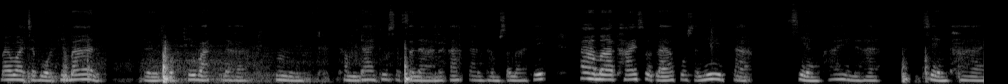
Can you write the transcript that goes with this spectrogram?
ไม่ว่าจะบวชที่บ้านหรือบวชที่วัดนะคะ อืมทำได้ทุกศาสนานะคะ การทำสมาธิถ้ามาท้ายสุดแล้วครูสันนี่จะเสี่ยงไพ่นะคะ เสี่ยงทาย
